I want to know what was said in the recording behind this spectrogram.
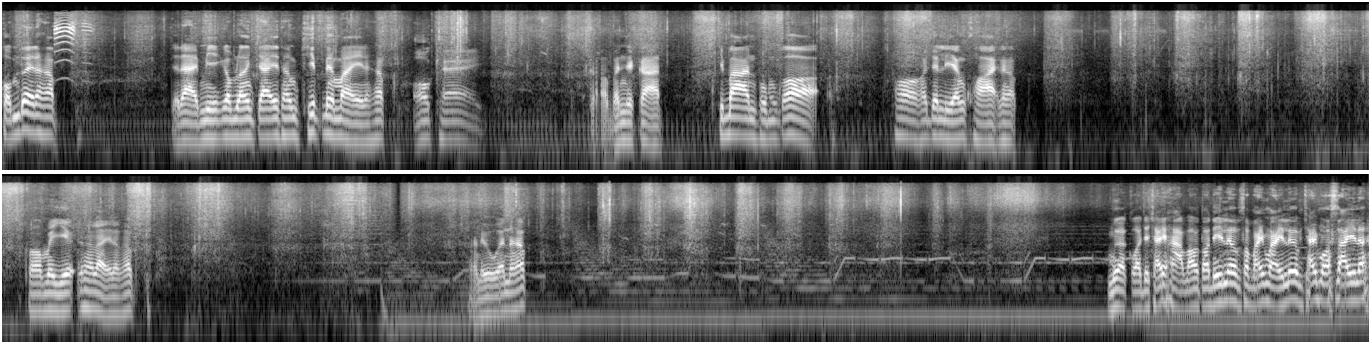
ผมด้วยนะครับ จะได้มีกำลังใจทำคลิปใหม่ๆนะครับ Okay. ก็บรรยากาศที่บ้านผมก็พ่อเขาจะเลี้ยงควายนะครับ ก็ไม่เยอะเท่าไหร่แล้วครับมาดูกันนะครับ เมื่อก่อนจะใช้หาบเอาตอนนี้เริ่มสมัยใหม่เริ่มใช้มอไซค์แล้ว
